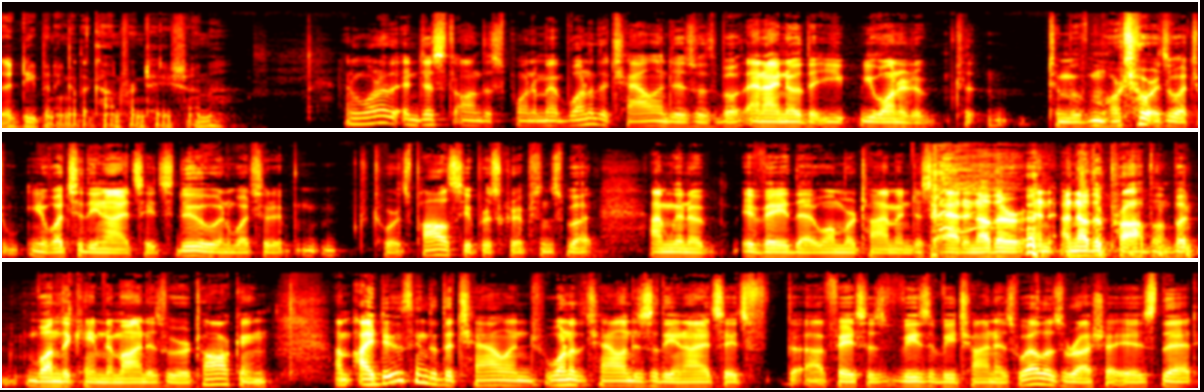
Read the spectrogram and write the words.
a deepening of the confrontation. And one of the, and just on this point, I mean, one of the challenges with both, and I know that you, you wanted to, to, to move more towards what you know what should the United States do and what should it towards policy prescriptions, but I'm going to evade that one more time and just add another an, another problem, but one that came to mind as we were talking. Um, I do think that the challenge, one of the challenges that the United States uh, faces vis-a-vis China as well as Russia, is that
